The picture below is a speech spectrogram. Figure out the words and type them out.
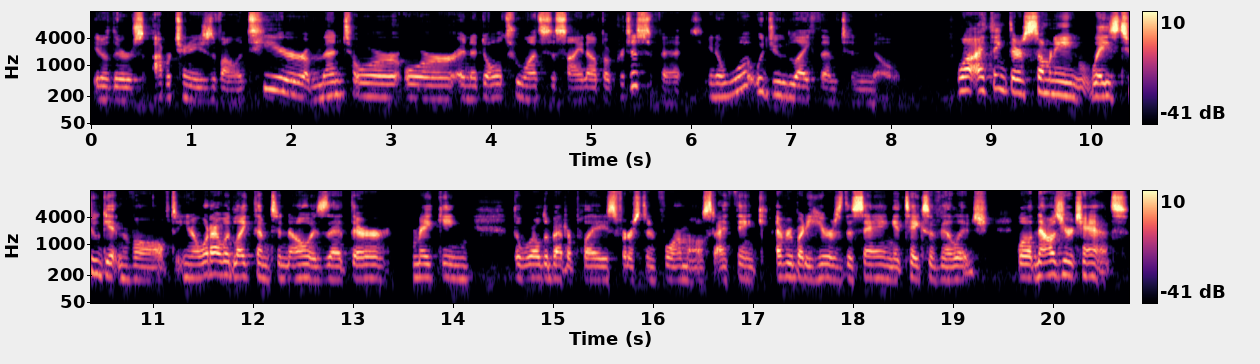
you know there's opportunities to volunteer a mentor or an adult who wants to sign up a participant you know what would you like them to know? Well i think there's so many ways to get involved. You know what i would like them to know is that they're making the world a better place first and foremost. I think everybody hears the saying it takes a village. Well now's your chance.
